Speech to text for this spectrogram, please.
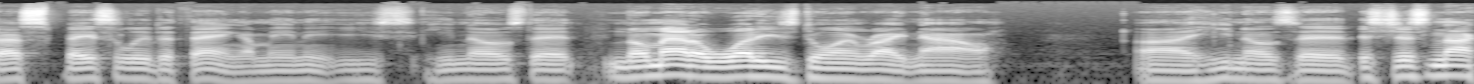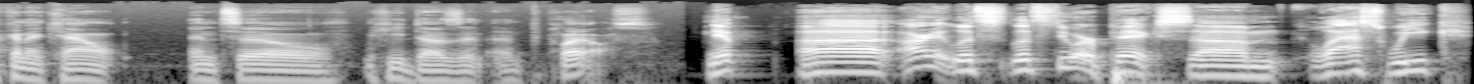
that's basically the thing. I mean, he's he knows that no matter what he's doing right now, uh, he knows that it's just not going to count until he does it at the playoffs. Yep. Uh, all right, let's let's do our picks. Um, last week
